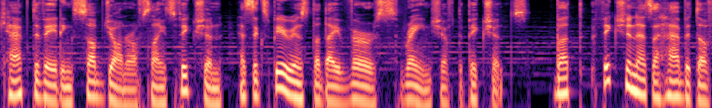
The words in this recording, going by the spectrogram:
captivating subgenre of science fiction has experienced a diverse range of depictions. But fiction has a habit of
